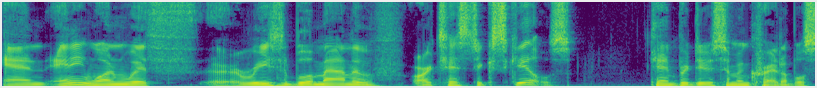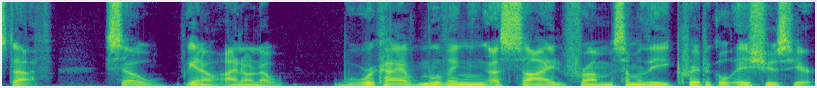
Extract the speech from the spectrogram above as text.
And anyone with a reasonable amount of artistic skills can produce some incredible stuff. So, you know, I don't know we're kind of moving aside from some of the critical issues here.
